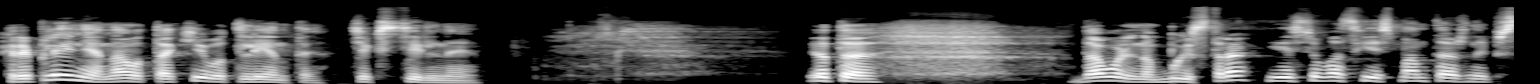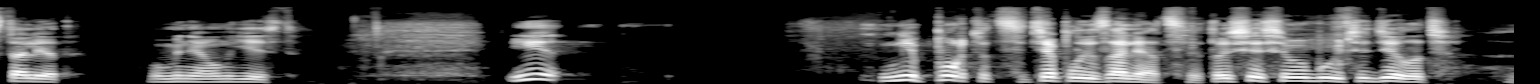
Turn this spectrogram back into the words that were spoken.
крепления на вот такие вот ленты текстильные. Это довольно быстро, если у вас есть монтажный пистолет. У меня он есть. И не портится теплоизоляция. То есть, если вы будете делать э,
